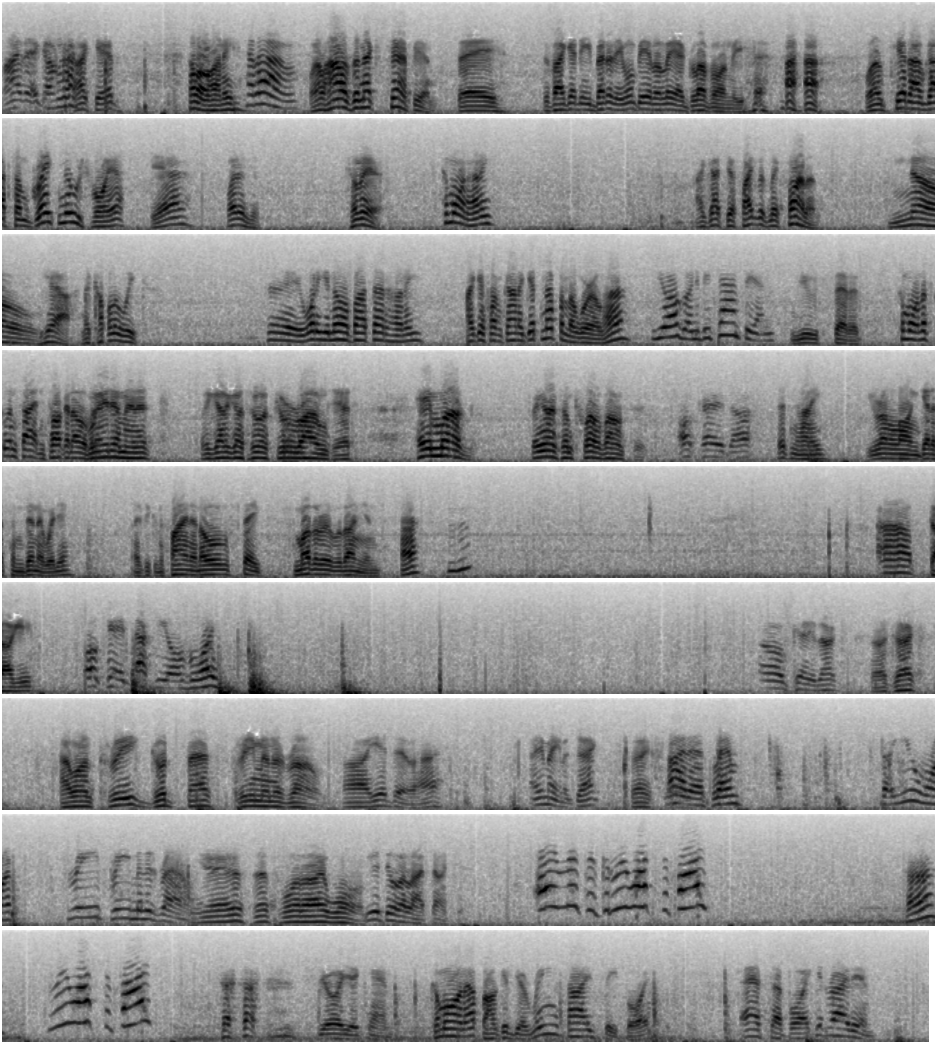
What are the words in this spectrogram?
Hi there, Governor. Hi, kid. Hello, honey. Hello. Well, how's the next champion? Say, if I get any better, they won't be able to lay a glove on me. well, kid, I've got some great news for you. yeah? What is it? Come here. Come on, honey. I got your fight with McFarland. No. Yeah, in a couple of weeks. Say, what do you know about that, honey? I guess I'm kind of getting up in the world, huh? You're going to be champion. You said it. Come on, let's go inside and talk it over. Wait a minute. We gotta go through a few rounds yet. Hey, Mug, bring on some 12 ounces. Okay, Doc. Listen, honey, you run along and get us some dinner, will you? If you can find an old steak, smother it with onions, huh? Mm-hmm. Up, doggy. Okay, Ducky, old boy. Okay, Doc. Now, Jack, I want three good, fast, three-minute rounds. Oh, you do, huh? How you making it, Jack? Thanks. Hi there, Slim. So you want three three-minute rounds. Yes, that's what I want. You do a lot, don't you? Hey, mister, could we watch the fight? Huh? Can we watch the fight? sure you can. Come on up. I'll give you a ringside seat, boy. That's up, boy. Get right in.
